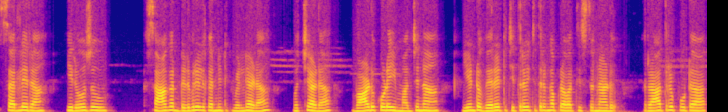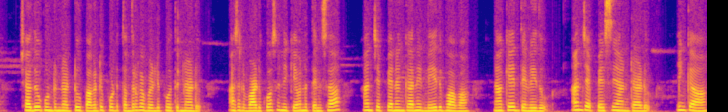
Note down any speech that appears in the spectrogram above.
సర్లేరా ఈరోజు సాగర్ డెలివరీలకు అన్నింటికి వెళ్ళాడా? వచ్చాడా? వాడు కూడా ఈ మధ్యన ఏంటో వెరైటీ చిత్ర విచిత్రంగా ప్రవర్తిస్తున్నాడు. రాత్రిపూట చదువుకుంటున్నట్టు పగటిపూట తొందరగా వెళ్ళిపోతున్నాడు. అసలు వాడి కోసం నీకేమన్నా తెలుసా? అని చెప్పాను కానీ లేదు బావా నాకేం తెలీదు అని చెప్పేసి అంటాడు. ఇంకా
